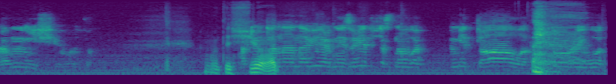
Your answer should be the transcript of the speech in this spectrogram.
говнище. Вот еще. Вот. Она, наверное, из редкостного металла, который вот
